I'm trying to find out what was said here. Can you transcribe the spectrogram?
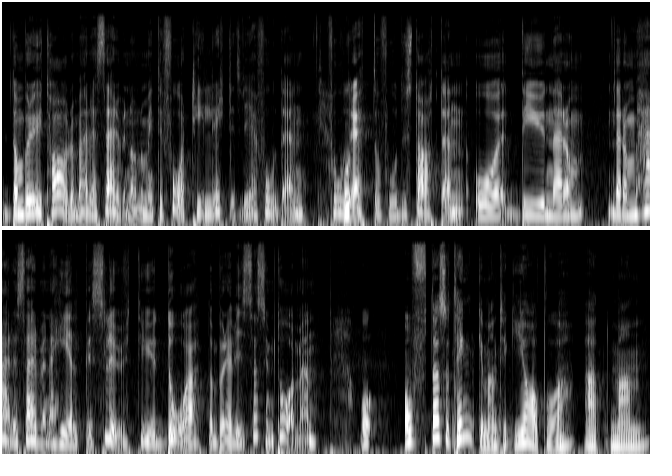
de börjar ju ta av de här reserverna om de inte får tillräckligt via fodern, fodret och foderstaten. Och det är ju när de, när de här reserverna helt är slut, det är ju då de börjar visa symptomen. Och ofta så tänker man, tycker jag, på att man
